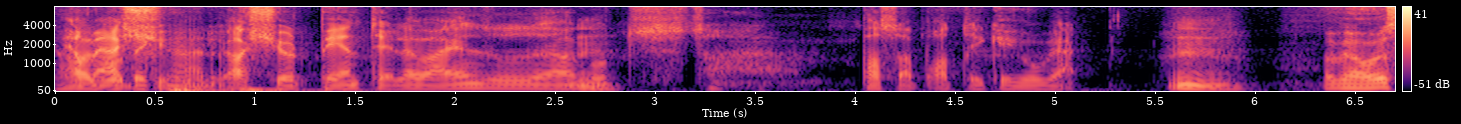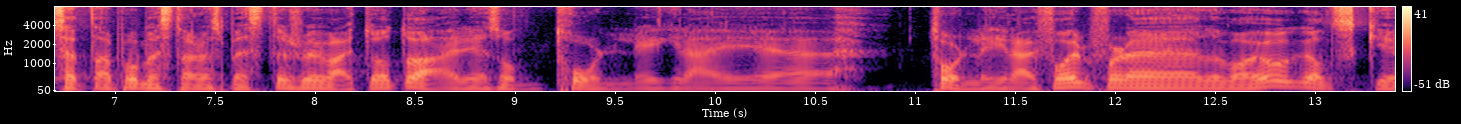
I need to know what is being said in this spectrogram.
har ja, gode knær jeg har kjørt pent hele veien, så det har gått Passa på at det ikke går gærent. mm. Men vi har jo sett deg på 'Mesternes mester', så vi veit jo at du er i sånn tålelig grei, eh, tålelig grei form. For det, det var jo ganske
